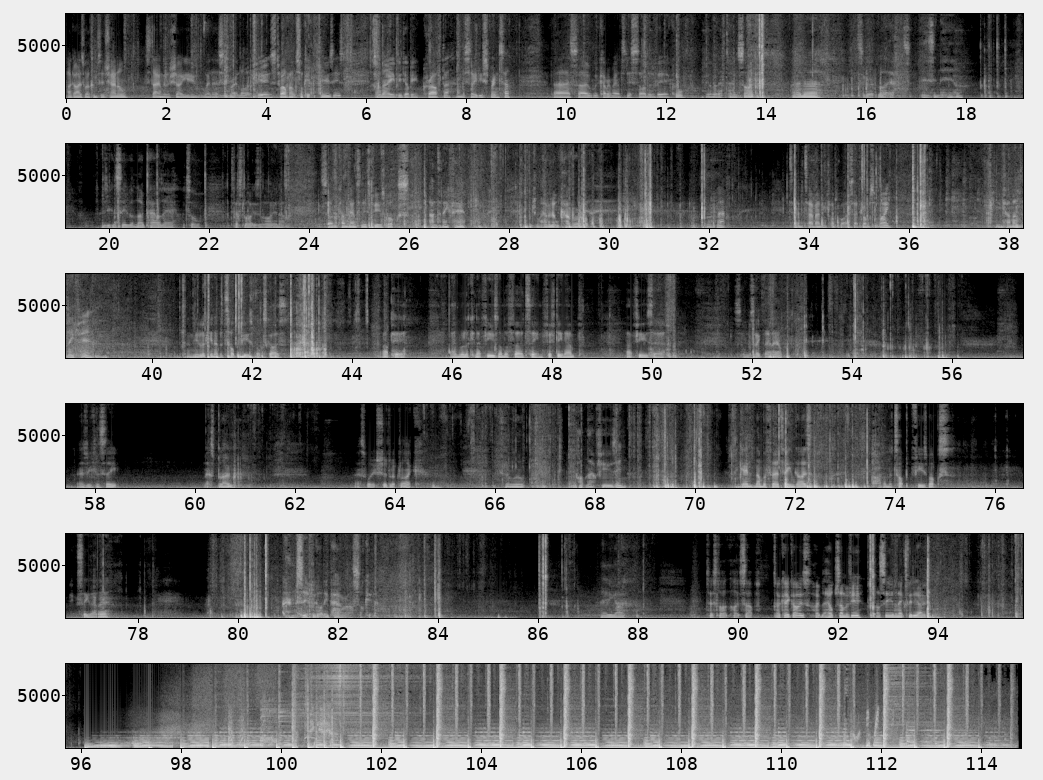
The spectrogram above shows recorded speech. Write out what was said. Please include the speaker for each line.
Speaker 1: Hi guys, welcome to the channel. Today I'm going to show you where the cigarette lighter fuse, 12 volt socket fuse is on a VW Crafter and Mercedes Sprinter. Uh, so we're coming around to this side of the vehicle, on the left hand side, and uh, cigarette lighter is in here. As you can see we've got no power there at all. Test light isn't lighting up. So we come down to this fuse box underneath here have a little cover on it. Like that. Turn the tab anti-clockwise that drops away. You come underneath here and you're looking at the top fuse box guys. Up here. And we're looking at fuse number 13 15 amp. That fuse there. So we'll take that out. As you can see that's blown. That's what it should look like. So we'll pop that fuse in. Again number 13 guys on the top fuse box. You can see that there? And see if we've got any power at our socket. There you go. Test light lights up. Okay guys, hope that helps some of you. I'll see you in the next video.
